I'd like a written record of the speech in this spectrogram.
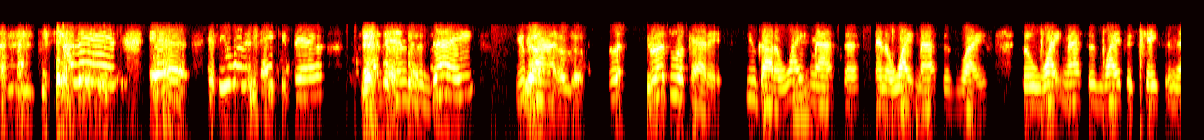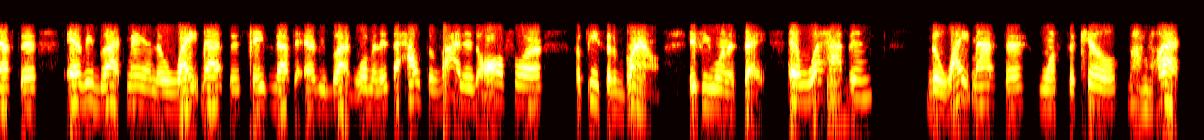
I mean, yeah. If you want to take it there, at the end of the day, you Yeah. got. Let, let's look at it. You got a white mm-hmm. master and a white master's wife. The white master's wife is chasing after every black man. The white master is chasing after every black woman. It's a house divided all for a piece of the brown, if you want to say. And what mm-hmm. happens? The white master wants to kill the black,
